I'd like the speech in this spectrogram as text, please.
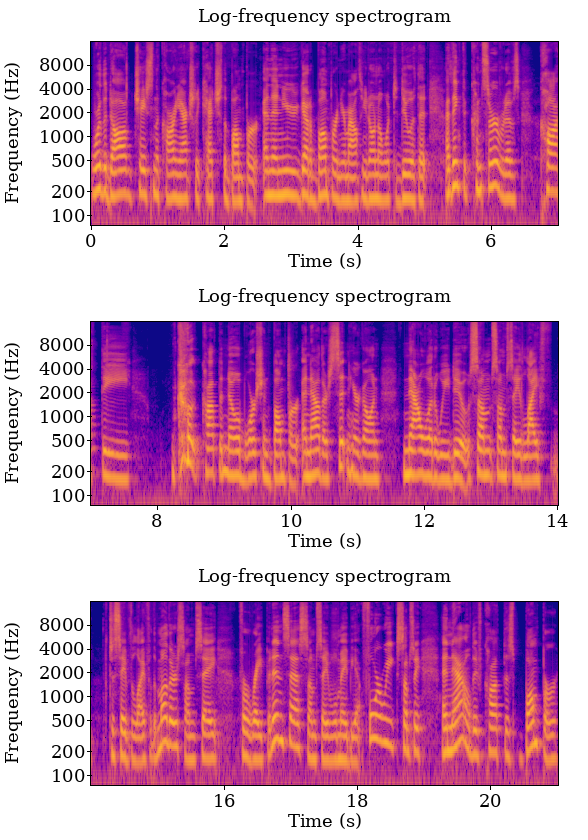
we're the dog chasing the car and you actually catch the bumper. And then you got a bumper in your mouth and you don't know what to do with it. I think the conservatives caught the caught the no abortion bumper and now they're sitting here going now what do we do? Some some say life to save the life of the mother. Some say for rape and incest. Some say well maybe at four weeks. Some say and now they've caught this bumper.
